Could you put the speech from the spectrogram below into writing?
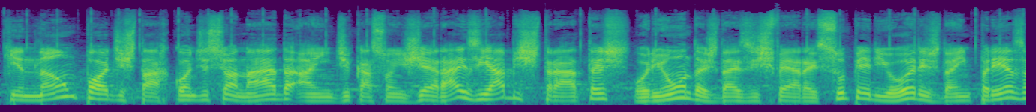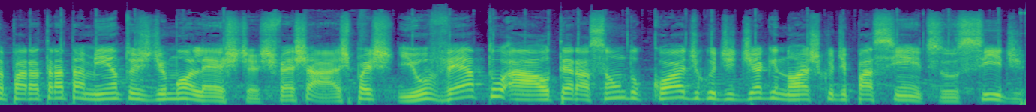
que não pode estar condicionada a indicações gerais e abstratas, oriundas das esferas superiores da empresa para tratamentos de moléstias, fecha aspas, e o veto à alteração do Código de Diagnóstico de Pacientes, o CID.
